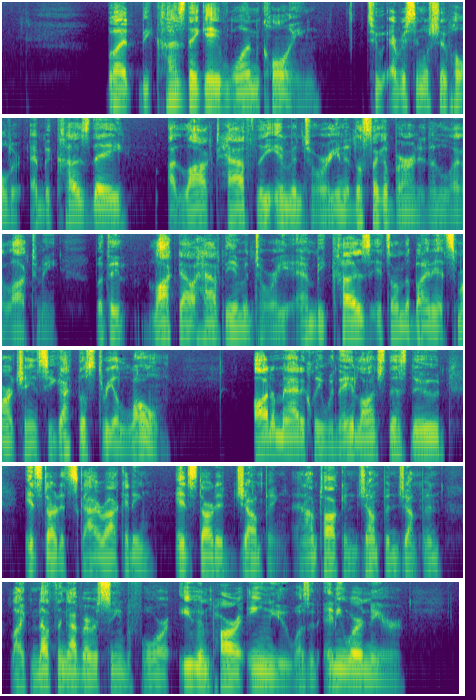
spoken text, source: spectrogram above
But because they gave one coin to every single SHIB holder, and because they I locked half the inventory, and it looks like a burn. It doesn't look like a lock to me, but they locked out half the inventory, and because it's on the Binance Smart Chain, so you got those three alone. Automatically, when they launched this, dude, it started skyrocketing. It started jumping, and I'm talking jumping, jumping like nothing I've ever seen before. Even Para Inu wasn't anywhere near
